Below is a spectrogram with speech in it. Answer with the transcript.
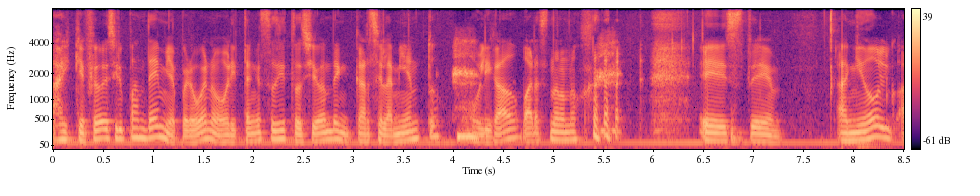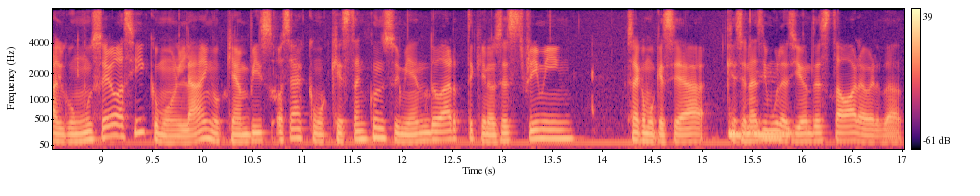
Ay, qué feo decir pandemia, pero bueno, ahorita en esta situación de encarcelamiento obligado, varas, no, no, no. este, ¿han ido a algún museo así, como online, o que han visto, o sea, como que están consumiendo arte que no sea streaming? O sea, como que sea, que sea una simulación de esta hora, ¿verdad?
